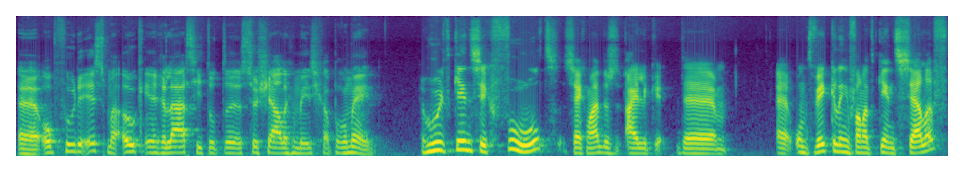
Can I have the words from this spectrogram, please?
uh, opvoeden is, maar ook in relatie tot de sociale gemeenschap eromheen. Hoe het kind zich voelt, zeg maar, dus eigenlijk de uh, ontwikkeling van het kind zelf,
